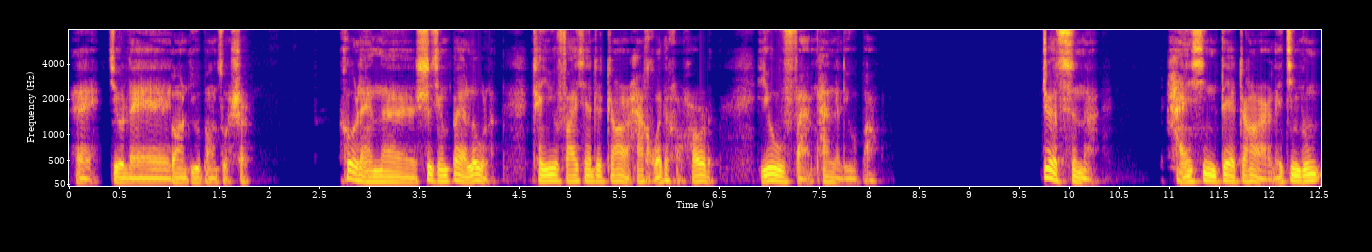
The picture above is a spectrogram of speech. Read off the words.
哎，就来帮刘邦做事儿。后来呢，事情败露了，陈馀发现这张耳还活得好好的，又反叛了刘邦。这次呢，韩信带张耳来进攻，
